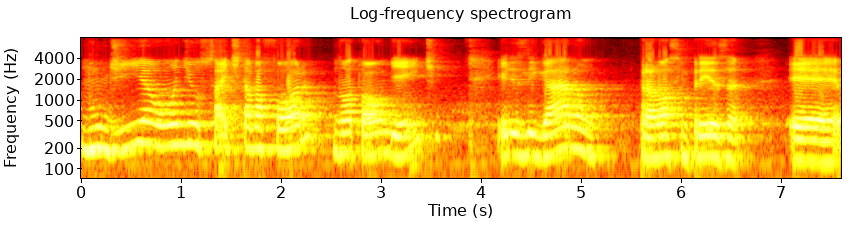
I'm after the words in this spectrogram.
num dia onde o site estava fora, no atual ambiente, eles ligaram para a nossa empresa é,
